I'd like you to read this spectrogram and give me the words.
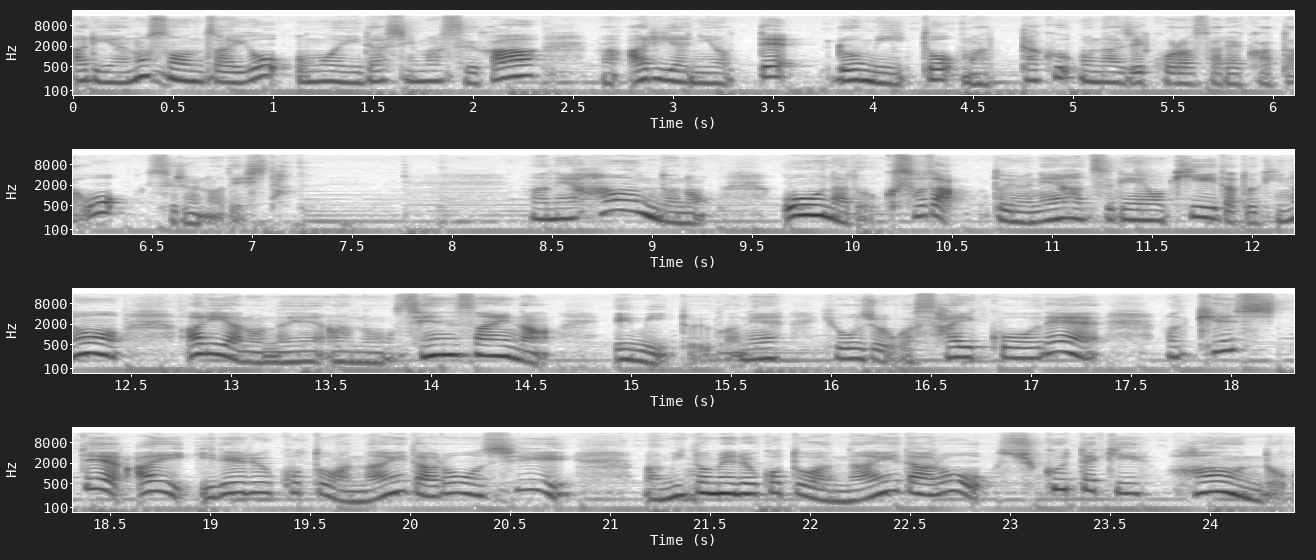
アリアの存在を思い出しますが、まあアリアによってロミーと全く同じ殺され方をするのでした。まあね、ハウンドの「王などクソだ」というね発言を聞いた時のアリアのねあの繊細な笑みというかね表情が最高で、まあ、決して相入れることはないだろうし、まあ認めることはないだろう宿敵ハウンド。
